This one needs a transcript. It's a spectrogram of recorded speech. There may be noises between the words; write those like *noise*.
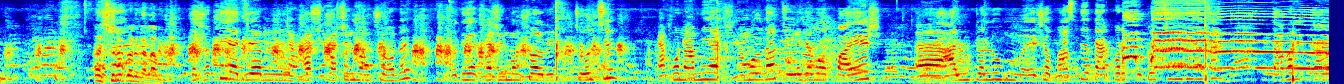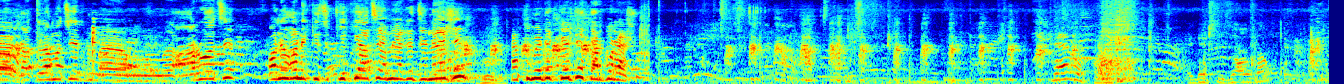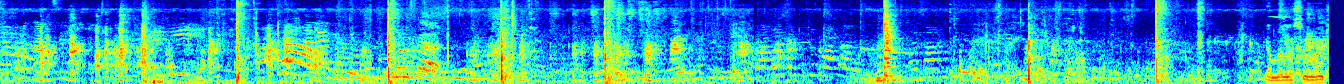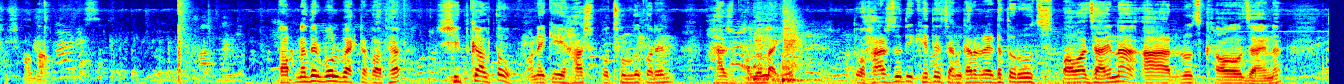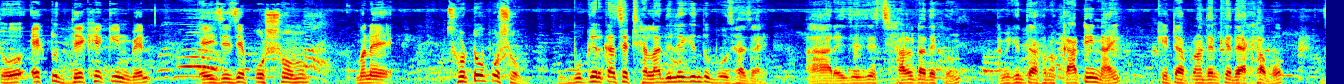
শুরু করে দিলাম। সত্যি উম, হাঁস খাসির মাংস হবে। ওদিকে খাসির মাংস অলরেডি চলছে। এখন আমি আর শ্যামল দা চলে যাব পায়েস আলু টালু এসব ভাজতে। তারপরে পটল চিংড়ি আছে। তারপরে কাতলা মাছের উম, আরও আছে। অনেক অনেক কিছু। কি কি আছে আমি আগে জেনে আসি। আর তুমি এটা কেটে তারপরে আসো। এটা আপনাদের বলব একটা কথা, শীতকাল তো অনেকেই হাঁস পছন্দ করেন, হাঁস ভালো লাগে। তো হাঁস যদি খেতে চান, কারণ এটা তো রোজ পাওয়া যায় না আর রোজ খাওয়াও যায় না। তো একটু দেখে কিনবেন। এই যে যে পশম মানে ছোট পশম, বুকের কাছে ঠেলা দিলে কিন্তু বোঝা যায়। আর এই যে যে ছালটা দেখুন, আমি কিন্তু এখনও কাটি নাই, কেটে আপনাদেরকে দেখাবো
